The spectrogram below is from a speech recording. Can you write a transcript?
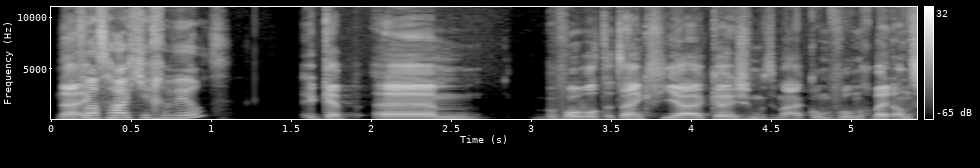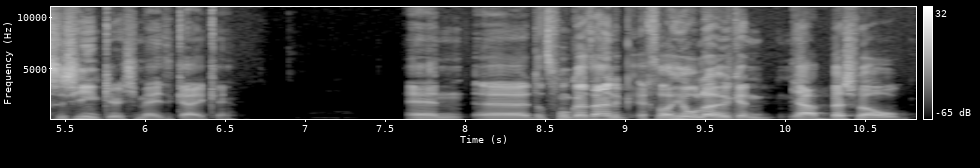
Nou, of wat had je gewild? Ik heb ehm, bijvoorbeeld uiteindelijk via keuzes moeten maken om bijvoorbeeld nog bij de anesthesie een keertje mee te kijken. En eh, dat vond ik uiteindelijk echt wel heel leuk en ja, best wel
